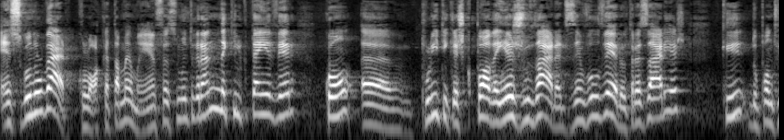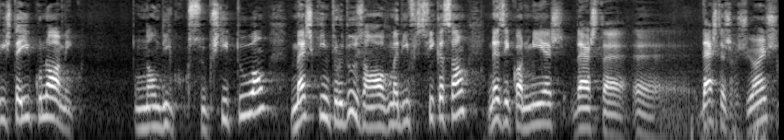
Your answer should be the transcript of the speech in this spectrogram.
Em segundo lugar, coloca também uma ênfase muito grande naquilo que tem a ver com uh, políticas que podem ajudar a desenvolver outras áreas que, do ponto de vista económico, não digo que substituam, mas que introduzam alguma diversificação nas economias desta, uh, destas regiões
